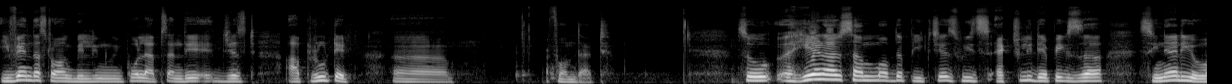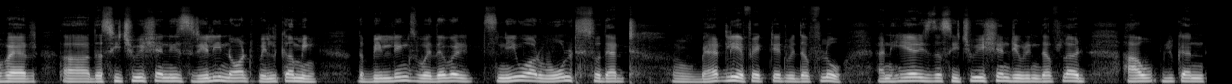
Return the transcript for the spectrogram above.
even the strong building will collapse and they just uprooted uh, from that. So, uh, here are some of the pictures which actually depicts the scenario where uh, the situation is really not welcoming the buildings whether it is new or old. So, that uh, badly affected with the flow and here is the situation during the flood how you can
